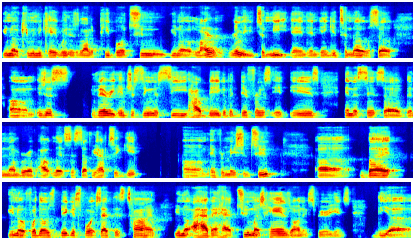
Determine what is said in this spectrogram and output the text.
you know communicate with. There's a lot of people to you know learn, really, to meet and and, and get to know. So um, it's just very interesting to see how big of a difference it is in the sense of the number of outlets and stuff you have to get um, information to. Uh, but you know, for those bigger sports at this time, you know, I haven't had too much hands-on experience. The uh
